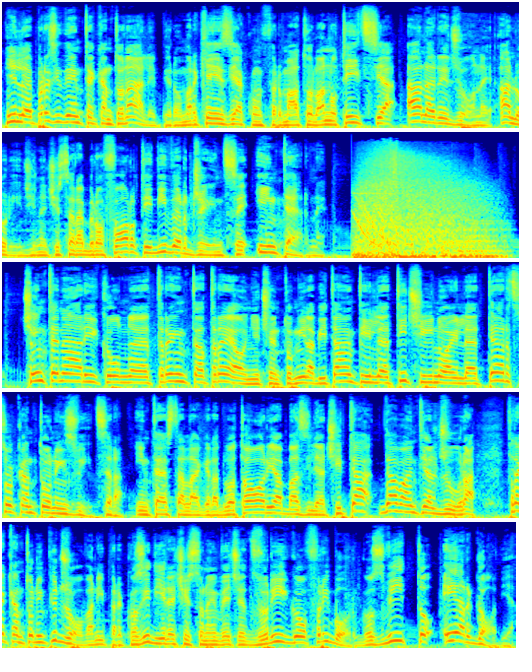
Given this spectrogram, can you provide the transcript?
Il presidente cantonale Piero Marchesi ha confermato la notizia alla regione. All'origine ci sarebbero forti divergenze interne. Centenari con 33 a ogni 100.000 abitanti, il Ticino è il terzo cantone in Svizzera. In testa alla graduatoria, Basilea Città, davanti al Giura. Tra i cantoni più giovani, per così dire, ci sono invece Zurigo, Friborgo, Svitto e Argovia.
